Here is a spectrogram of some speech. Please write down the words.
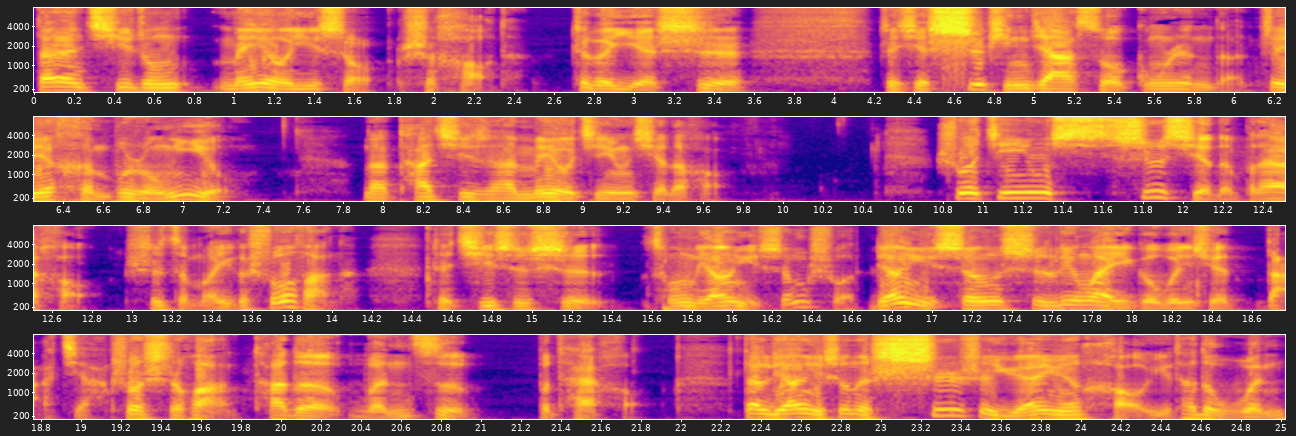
当然，其中没有一首是好的，这个也是这些诗评家所公认的，这也很不容易哦。那他其实还没有金庸写的好。说金庸诗写的不太好是怎么一个说法呢？这其实是从梁羽生说的。梁羽生是另外一个文学大家，说实话，他的文字不太好，但梁羽生的诗是远远好于他的文。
